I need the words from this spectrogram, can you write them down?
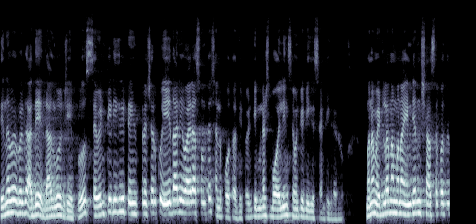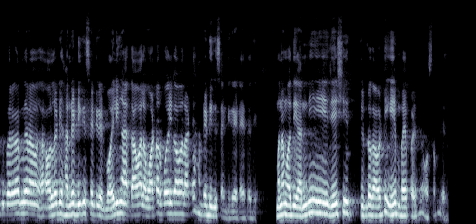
ఆహా. అదే దాని గురించి ఇప్పుడు సెవెంటీ డిగ్రీ టెంపరేచర్కు ఏ దాని వైరస్ ఉంటే చనిపోతుంది. Twenty minutes boiling seventy degree సెంటిగ్రేడ్లో మనం ఎట్లన్నా మన ఇండియన్ శాస్త్ర పద్ధతి ప్రకారం మీరు already hundred degree centigrade boiling కావాలా వాటర్ బాయిల్ కావాలంటే హండ్రెడ్ డిగ్రీ సెంటీగ్రేడ్ అవుతుంది మనం అది అన్నీ చేసి తింటాం కాబట్టి ఏం భయపడితే అవసరం లేదు.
